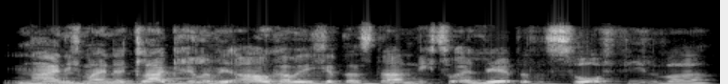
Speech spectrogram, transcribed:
Nein, ich meine, klar grillen wir auch, aber ich habe das da nicht so erlebt, dass es so viel war.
